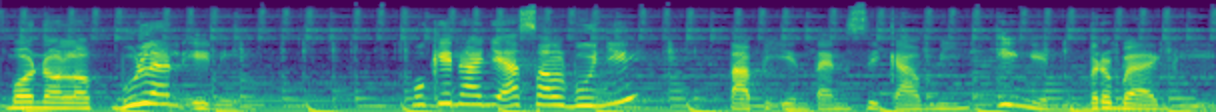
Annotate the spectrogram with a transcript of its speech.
monolog bulan ini. Mungkin hanya asal bunyi, tapi intensi kami ingin berbagi.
